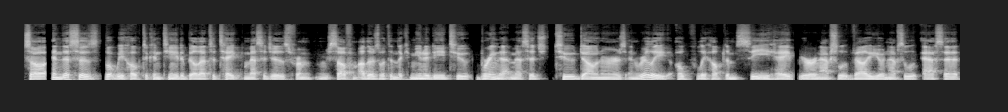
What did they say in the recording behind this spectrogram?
So, and this is what we hope to continue to build out to take messages from yourself, from others within the community to bring that message to donors and really hopefully help them see hey, you're an absolute value, you're an absolute asset.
